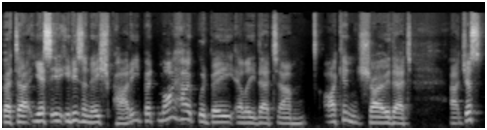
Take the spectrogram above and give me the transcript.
But uh, yes, it, it is a niche party. But my hope would be, Ellie, that um, I can show that uh, just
